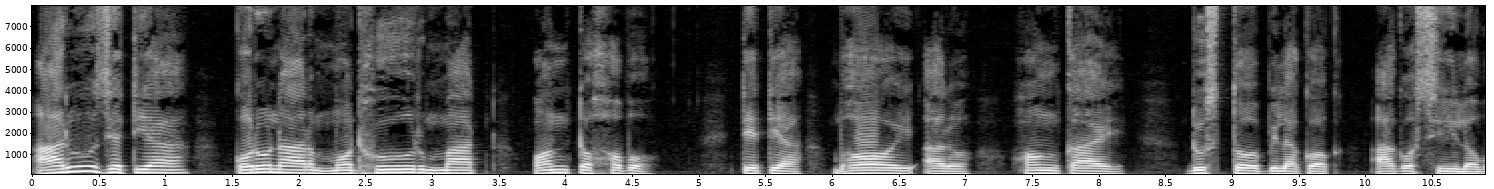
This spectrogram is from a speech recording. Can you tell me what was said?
আৰু যেতিয়া কৰোণাৰ মধুৰ মাত অন্ত হ'ব তেতিয়া ভয় আৰু শংকাই দুষ্টবিলাকক আগচি ল'ব।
